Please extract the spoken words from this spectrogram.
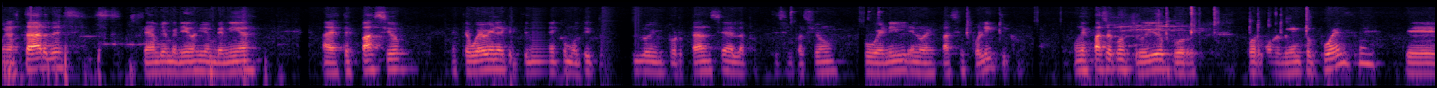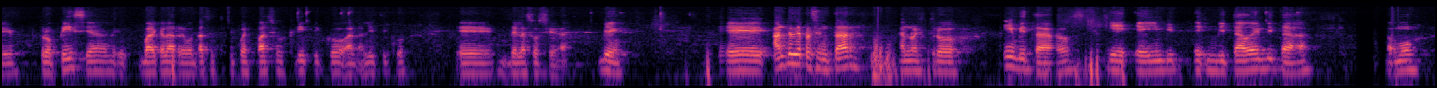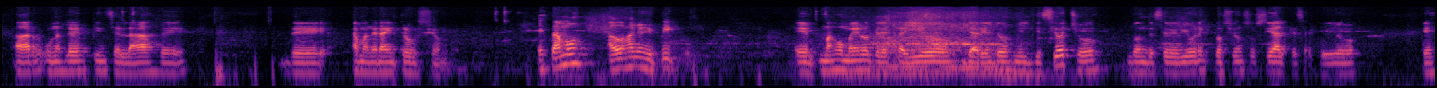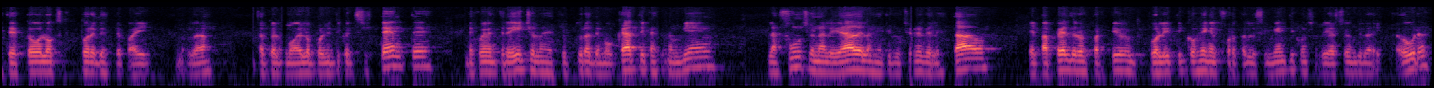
Buenas tardes, sean bienvenidos y bienvenidas a este espacio, este webinar que tiene como título Importancia de la participación juvenil en los espacios políticos. Un espacio construido por, por Movimiento Puente, que propicia, valga la redundancia, este tipo de espacios críticos, analíticos eh, de la sociedad. Bien, eh, antes de presentar a nuestros invitados e, e, invitado e invitada, vamos a dar unas leves pinceladas de, de, a manera de introducción. Estamos a dos años y pico, eh, más o menos del estallido de abril de 2018, donde se vivió una explosión social que sacudió este, todos los sectores de este país, ¿verdad? Tanto el modelo político existente, después entredicho las estructuras democráticas también, la funcionalidad de las instituciones del Estado, el papel de los partidos políticos en el fortalecimiento y consolidación de la dictadura,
